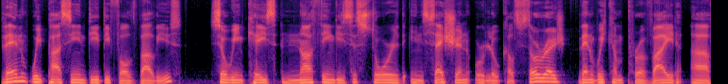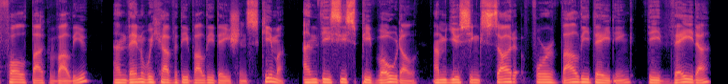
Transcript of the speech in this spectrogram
Then we pass in the default values. So in case nothing is stored in session or local storage, then we can provide a fallback value. And then we have the validation schema. And this is pivotal. I'm using Zod for validating the data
